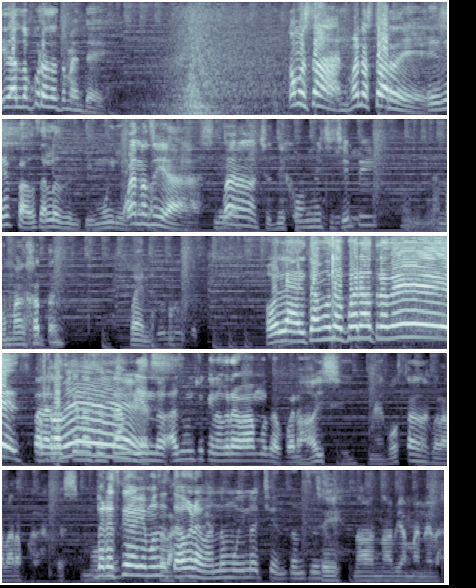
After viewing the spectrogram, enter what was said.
y las locuras de tu mente. ¿Cómo están? Buenas tardes. Ese pausa lo sentí muy largo. Buenos días. Días. Buenas noches, dijo un Mississippi, un Manhattan. Bueno. Hola, estamos afuera otra vez. Para ¡Otra los que nos están viendo. Hace mucho que no grabábamos afuera. Ay, sí, me gusta grabar afuera. Es muy Pero es que habíamos estado grabando muy noche, entonces Sí, no, no había manera.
